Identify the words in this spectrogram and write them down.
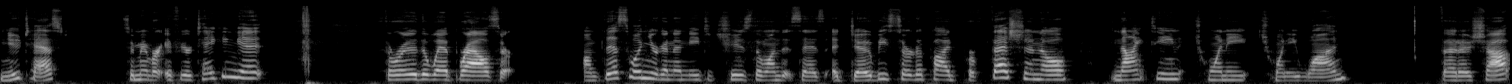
New Test. So remember, if you're taking it through the web browser, on this one you're going to need to choose the one that says Adobe Certified Professional 19, 20, 21, Photoshop,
